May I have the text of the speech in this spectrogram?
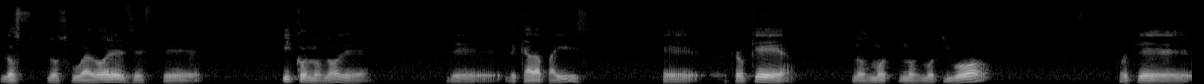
los, los jugadores este, íconos ¿no? de, de, de cada país. Eh, creo que nos, nos motivó porque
